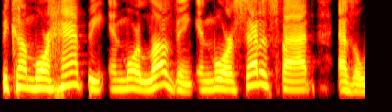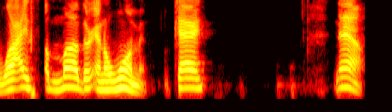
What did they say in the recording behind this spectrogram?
become more happy and more loving and more satisfied as a wife, a mother, and a woman. Okay. Now,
